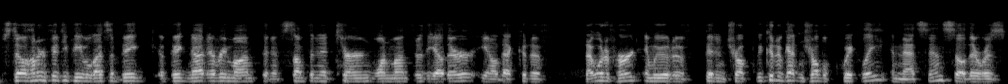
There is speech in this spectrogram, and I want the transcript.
still 150 people. That's a big a big nut every month. And if something had turned one month or the other, you know, that could have that would have hurt, and we would have been in trouble. We could have gotten in trouble quickly in that sense. So there was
